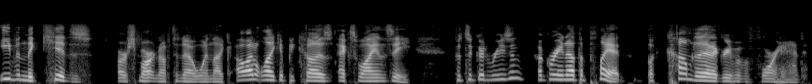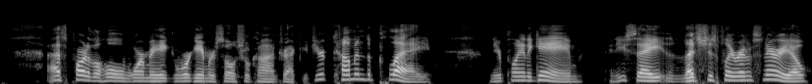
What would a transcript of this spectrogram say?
even the kids are smart enough to know when like, oh, I don't like it because X, Y, and Z. If it's a good reason, agree not to play it, but come to that agreement beforehand. That's part of the whole Wargamer social contract. If you're coming to play and you're playing a game and you say, let's just play random scenario,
